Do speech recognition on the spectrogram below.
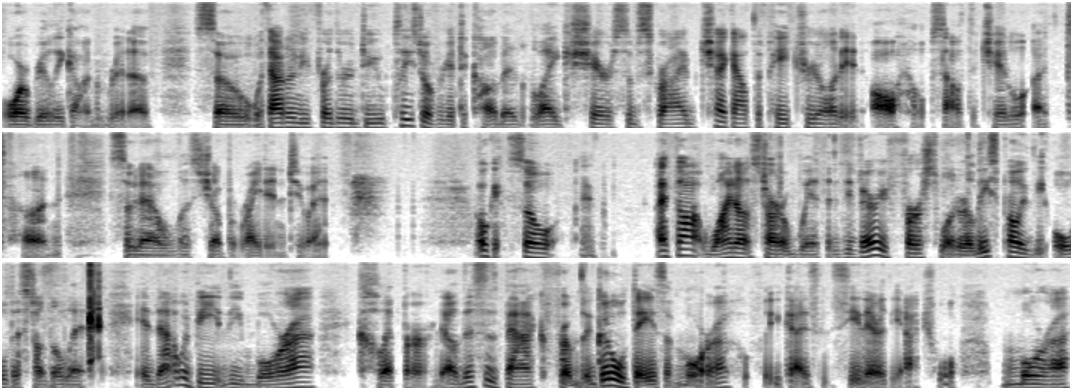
or really gotten rid of. So, without any further ado, please don't forget to comment, like, share, subscribe, check out the Patreon. It all helps out the channel a ton. So now let's jump right into it. Okay, so I, I thought why not start with the very first one, or at least probably the oldest on the list, and that would be the Mora Clipper. Now this is back from the good old days of Mora. Hopefully you guys can see there the actual Mora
